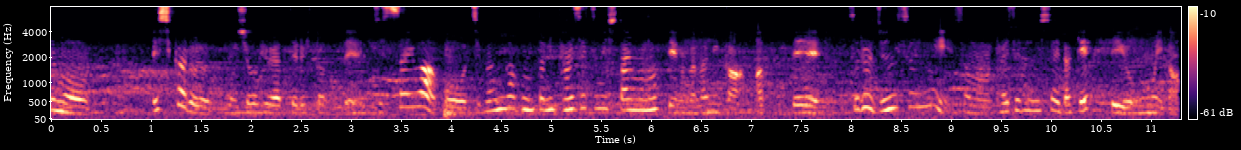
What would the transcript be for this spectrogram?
でもエシカルの消費をやってる人って実際はこう自分が本当に大切にしたいものっていうのが何かあってそれを純粋にその大切にしたいだけっていう思いが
